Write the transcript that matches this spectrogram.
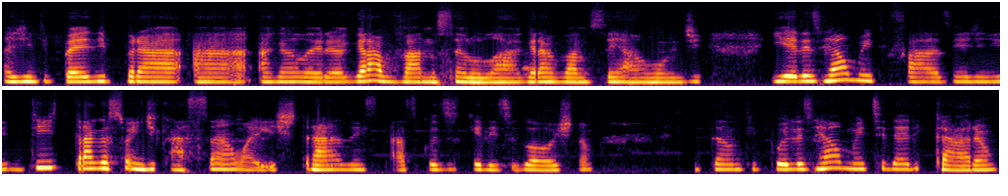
A gente pede pra a, a galera gravar no celular, gravar não sei aonde. E eles realmente fazem. A gente traga sua indicação, aí eles trazem as coisas que eles gostam. Então, tipo, eles realmente se dedicaram.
